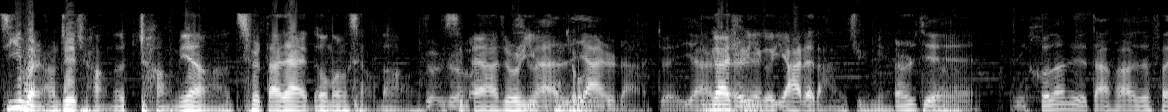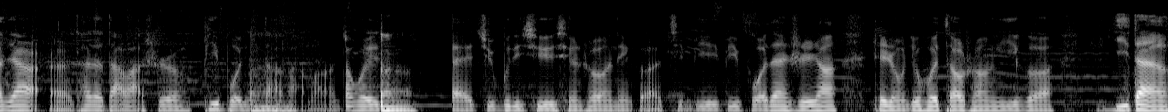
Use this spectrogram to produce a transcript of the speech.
基本上这场的场面啊，其实大家也都能想到，就是西班牙就是一控球压着打，对，应该是一个压着打的局面。而且，你荷兰队的打法，范加尔他的打法是逼迫性打法嘛，他会在局部地区形成那个紧逼逼迫，但实际上这种就会造成一个，一旦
